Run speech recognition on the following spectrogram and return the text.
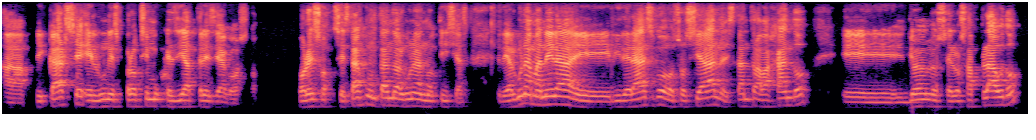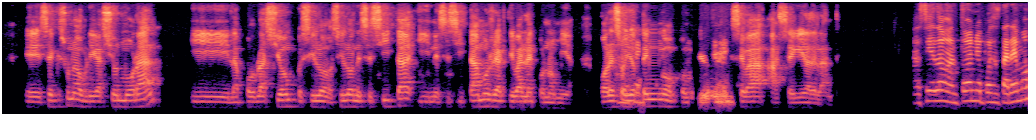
a aplicarse el lunes próximo, que es día 3 de agosto. Por eso se están juntando algunas noticias. De alguna manera, eh, liderazgo social están trabajando. Eh, yo se los aplaudo. Eh, sé que es una obligación moral y la población, pues sí lo, sí lo necesita y necesitamos reactivar la economía. Por eso yo tengo confianza que se va a seguir adelante. Así es, don Antonio, pues estaremos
